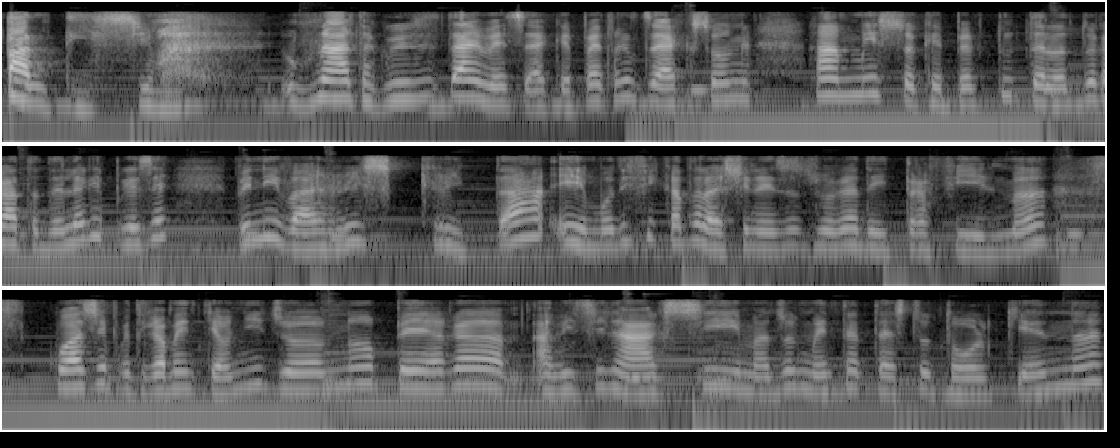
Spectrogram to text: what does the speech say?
tantissima. Un'altra curiosità invece è che Patrick Jackson ha ammesso che per tutta la durata delle riprese veniva riscritta e modificata la sceneggiatura dei tre film quasi praticamente ogni giorno per avvicinarsi maggiormente al testo Tolkien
